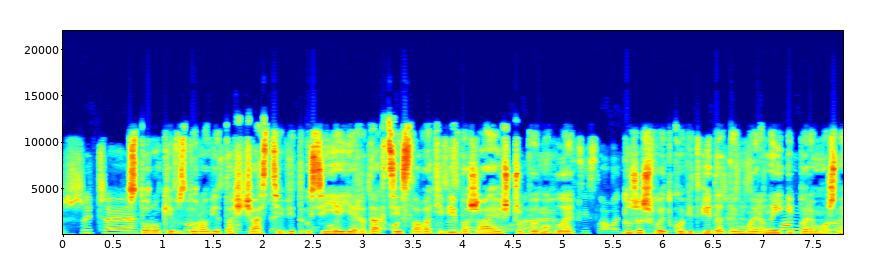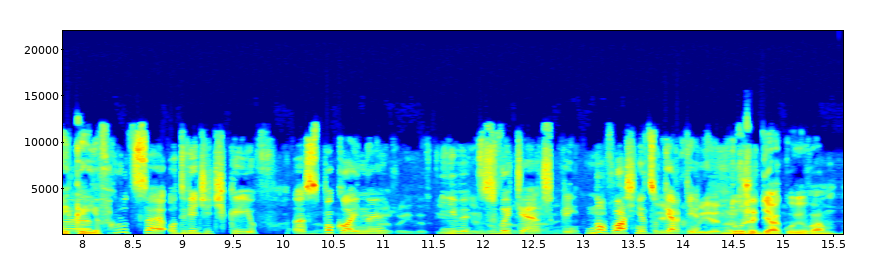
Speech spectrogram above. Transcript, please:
Życzę 100 років здоров'я та щастя від усієї редакції Слава Тіві. Бажаю, щоб ви могли дуже швидко відвідати мирний і переможний Київ. Wkrótce odwiedzić Kijów. e, і і Ну No цукерки. Дуже дякую вам.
